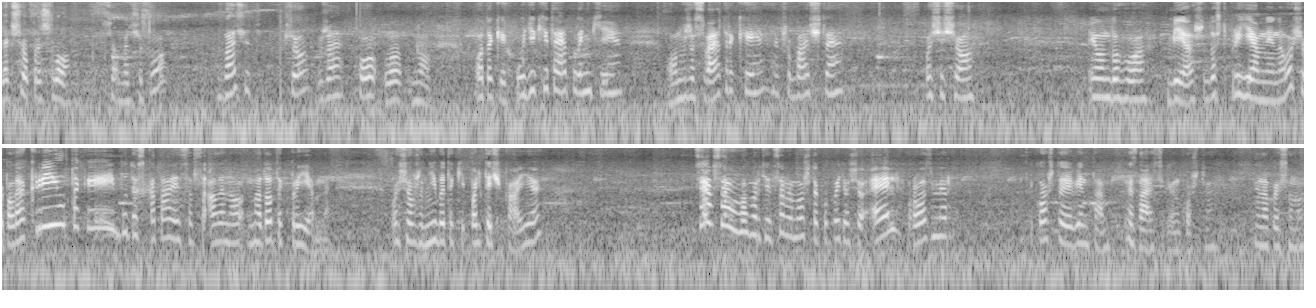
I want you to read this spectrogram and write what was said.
якщо прийшло 7 число, значить все вже холодно. Отакі худіки тепленькі, вон вже светрики, якщо бачите. Ось що. І он того біж. Досить приємний на ощуп, але акріл такий буде, скатається все, але на дотик приємне. Ось вже ніби такі пальтичка є. Це все в оберті, це ви можете купити ось L, розмір. І коштує він там, не знаю, скільки він коштує. Не написано.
